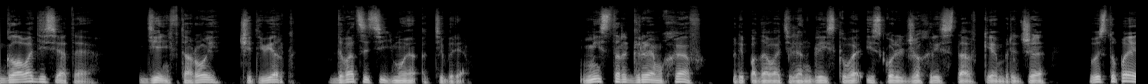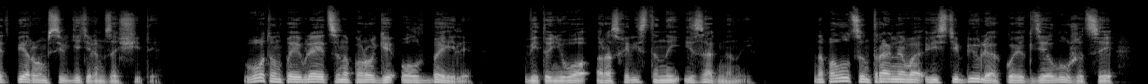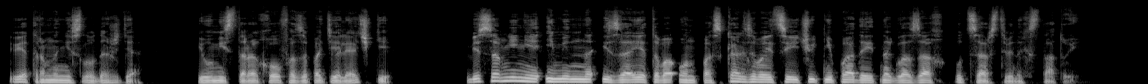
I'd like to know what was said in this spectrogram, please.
Глава 10. День 2, четверг, 27 октября. Мистер Грэм Хафф, преподаватель английского из колледжа Христа в Кембридже, выступает первым свидетелем защиты. Вот он появляется на пороге Олд Бейли. Вид у него расхристанный и загнанный. На полу центрального вестибюля кое-где лужицы, ветром нанесло дождя. И у мистера Хоффа запотели очки – без сомнения, именно из-за этого он поскальзывается и чуть не падает на глазах у царственных статуй.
